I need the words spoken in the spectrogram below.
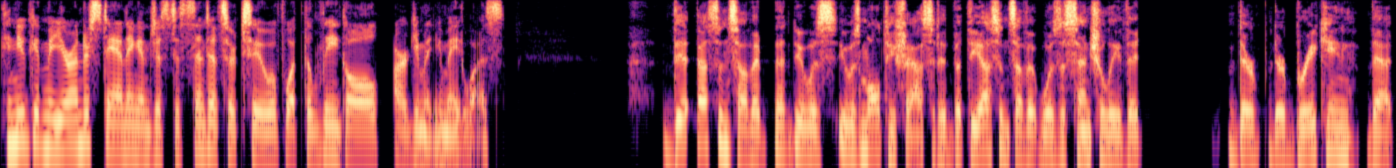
Can you give me your understanding in just a sentence or two of what the legal argument you made was? The essence of it, it was it was multifaceted, but the essence of it was essentially that they're they're breaking that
